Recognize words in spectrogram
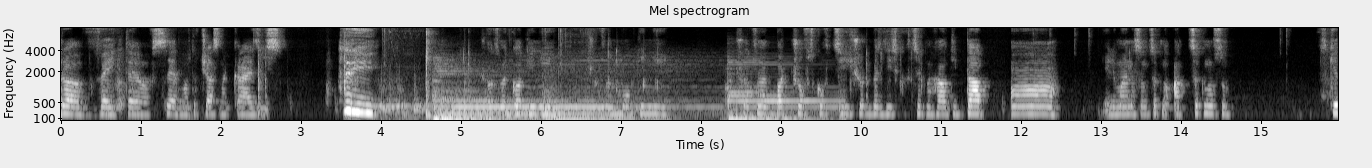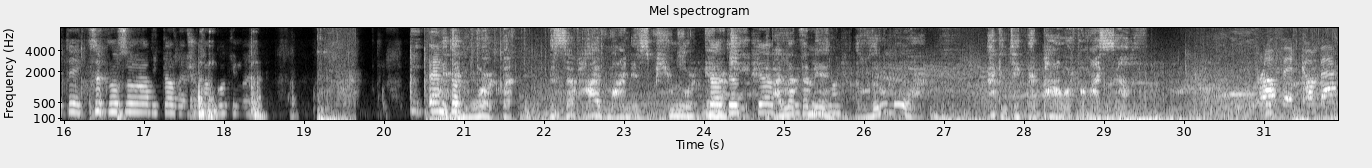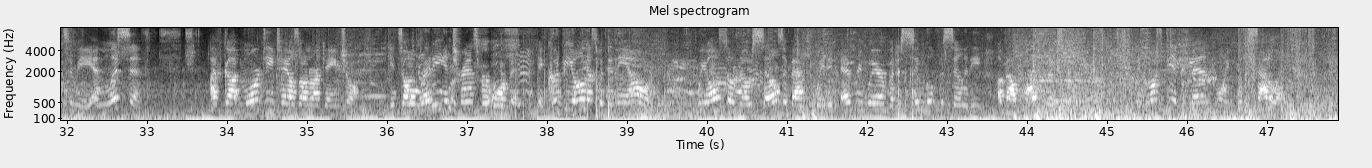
Здравейте в седмата част на Crysis 3! Защото сме готини, защото сме мотини, защото сме бачовсковци, защото без да исках цъкнах Alt и Tab. А, или май не съм цъкнал, а цъкнал съм. Скете, цъкнал съм Alt и Tab, бе, защото съм готин, бе. И but the Ceph hive mind is pure energy. If I let them in a little more, I can take that power for myself. Prophet, come back to me and listen. I've got more details on Archangel. It's already in transfer orbit. It could be on us within the hour. We also know cells evacuated everywhere but a single facility about five clicks from here. It must be a command point for the satellite.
